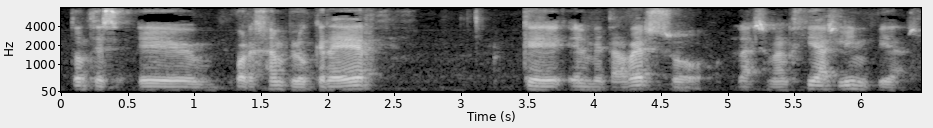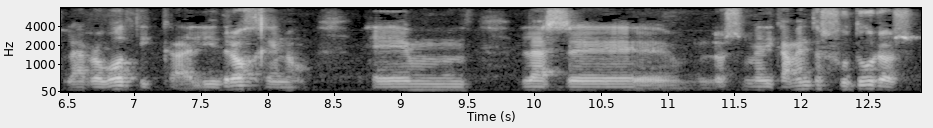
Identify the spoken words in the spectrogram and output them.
Entonces, eh, por ejemplo, creer que el metaverso, las energías limpias, la robótica, el hidrógeno, em, eh, los medicamentos futuros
